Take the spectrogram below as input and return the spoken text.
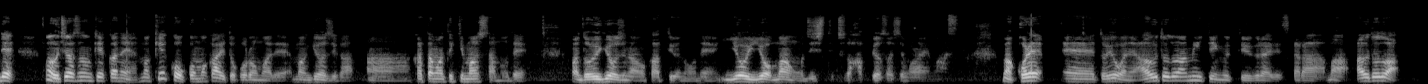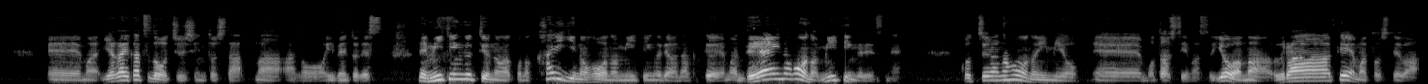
で、まあ、打ち合わせの結果ね、まあ、結構細かいところまで、まあ、行事があ固まってきましたので、まあ、どういう行事なのかっていうのをね、いよいよ満を持してちょっと発表させてもらいます。まあ、これ、えっ、ー、と、要はね、アウトドアミーティングっていうぐらいですから、まあ、アウトドア、えー、まあ、野外活動を中心とした、まあ、あの、イベントです。で、ミーティングっていうのが、この会議の方のミーティングではなくて、まあ、出会いの方のミーティングですね。こちらの方の意味を、えー、持たせています。要は、まあ、裏テーマとしては、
